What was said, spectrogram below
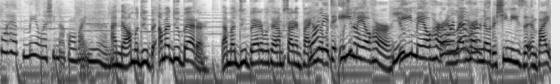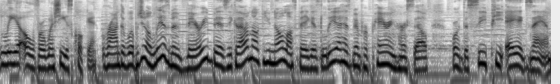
gonna have a meal and she not gonna invite me over? I know. I'm gonna do. I'm gonna do better. I'm gonna do better with that. I'm starting to invite. Y'all you need over. to But you know, email her. you- email her and let her know that she needs to invite Leah over when she is cooking. Rhonda will. But you know, Leah's been very busy because I don't know if you know Las Vegas. Leah has been preparing herself for the CPA exam,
